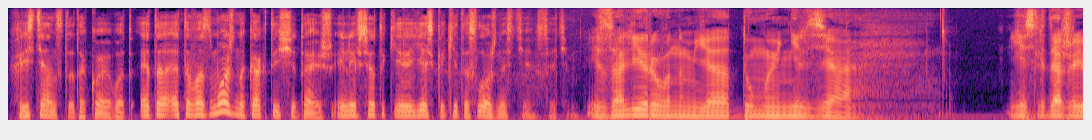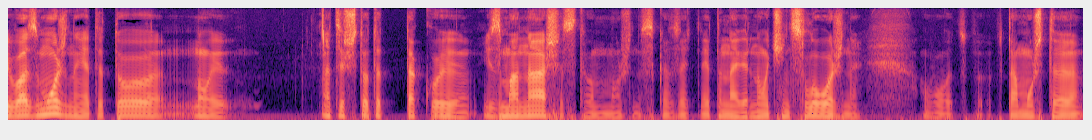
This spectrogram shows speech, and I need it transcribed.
христианство такое, вот это, это возможно, как ты считаешь, или все-таки есть какие-то сложности с этим? Изолированным, я думаю, нельзя. Если даже и возможно это, то, ну, это что-то такое из монашества, можно сказать. Это, наверное, очень сложно. Вот, потому что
